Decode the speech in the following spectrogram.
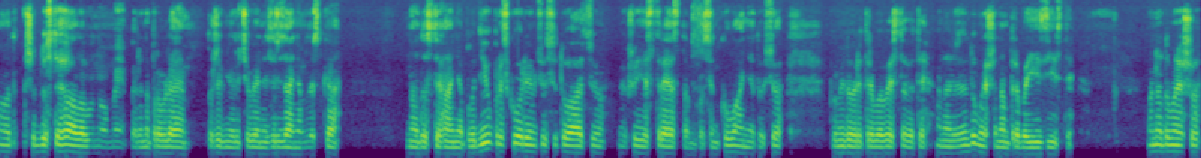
От, щоб достигало воно, ми перенаправляємо поживні речовини з різанням листка на достигання плодів, прискорюємо цю ситуацію. Якщо є стрес, там, посинкування, то все, помідори треба виставити. Вона не думає, що нам треба її з'їсти. Вона думає, що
